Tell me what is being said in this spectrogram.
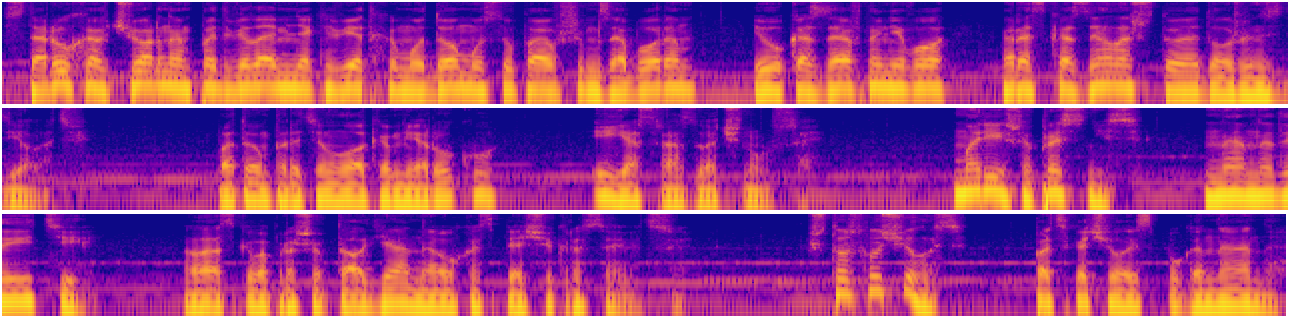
Старуха в черном подвела меня к ветхому дому с упавшим забором и, указав на него, рассказала, что я должен сделать. Потом протянула ко мне руку, и я сразу очнулся. «Мариша, проснись, нам надо идти», – ласково прошептал я на ухо спящей красавицы. «Что случилось?» – подскочила испуганно она.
